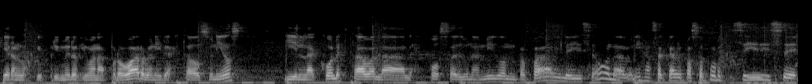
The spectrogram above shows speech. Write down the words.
que eran los que primeros iban a probar venir a Estados Unidos. Y en la cola estaba la, esposa de un amigo de mi papá y le dice, hola, ¿venís a sacar el pasaporte? Sí, dice,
